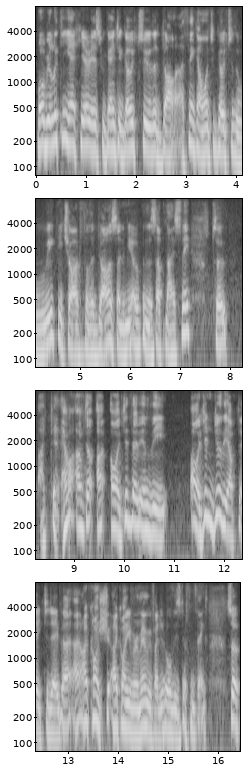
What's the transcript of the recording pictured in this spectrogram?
What we're looking at here is we're going to go to the dollar. I think I want to go to the weekly chart for the dollar. So let me open this up nicely. So I did. Have I, have done, I, oh, I did that in the Oh, I didn't do the update today, but I, I can't. Sh- I can't even remember if I did all these different things. So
